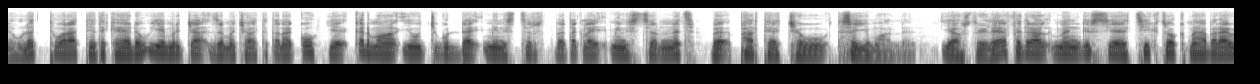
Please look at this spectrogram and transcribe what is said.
ለሁለት ወራት የተካሄደው የምርጫ ዘመቻ ተጠናቆ የቀድሞዋ የውጭ ጉዳይ ሚኒስትር በጠቅላይ ሚኒስትርነት በፓርቲያቸው ተሰይመዋል። የአውስትሬልያ ፌዴራል መንግሥት የቲክቶክ ማኅበራዊ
